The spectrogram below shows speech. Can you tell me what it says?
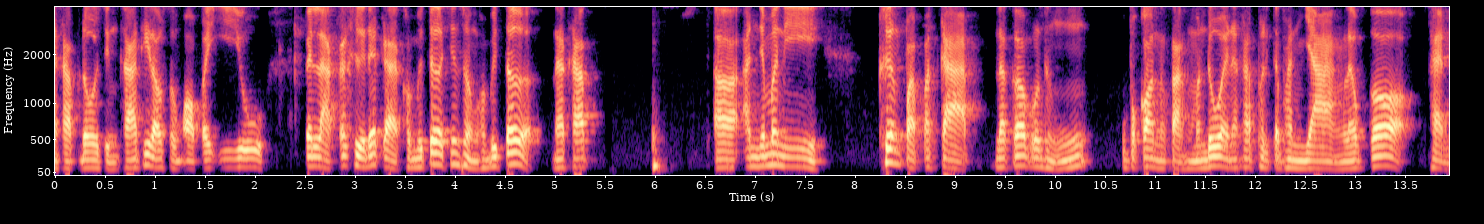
นะครับ โดยสินค้าที่เราส่งออกไป EU เป็นหลักก็คือได้แก่คอมพิวเตอร์ชิ้นส่วนคอมพิวเตอร์นะครับ อัญมณีเครื่องปรับอากาศ แล้วก็รวมถึงอุปกรณ์ต่างๆของมันด้วยนะครับ ผลิตภัณฑ์ยางแล้วก็แผ่น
